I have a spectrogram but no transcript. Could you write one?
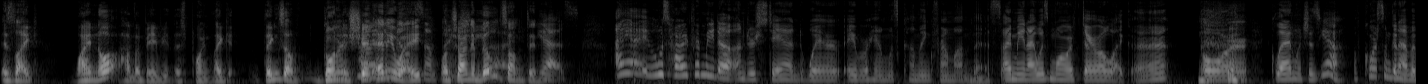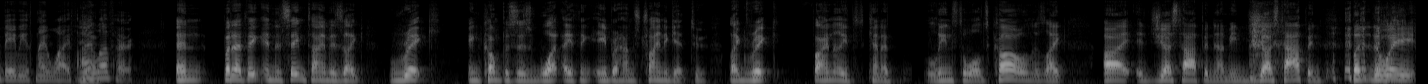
is like, why not have a baby at this point? Like things are going We're to shit to anyway. We're trying to build something. Yes. I, it was hard for me to understand where Abraham was coming from on this. I mean, I was more with Daryl, like, eh, or Glenn, which is, yeah, of course I'm going to have a baby with my wife. I love her. And but I think in the same time is like Rick encompasses what I think Abraham's trying to get to. Like Rick finally kind of leans towards Carl and is like, "All right, it just happened. I mean, just happened." But the way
